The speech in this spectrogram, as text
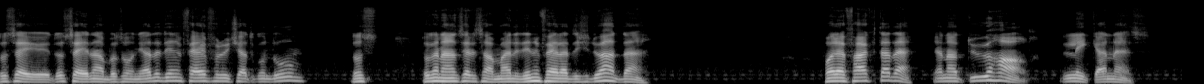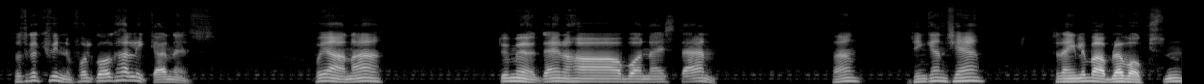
Da sier, da sier den personen ja, det er din feil for du ikke hadde kondom. Da, da kan han si det samme. Er det din feil at ikke du hadde? For det er fakta, det. Gjerne at du har liggende, så skal kvinnefolk òg ha liggende. For gjerne du møter en og har one night stand. Sånn? Ting kan skje. Så det er egentlig bare å bli voksen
